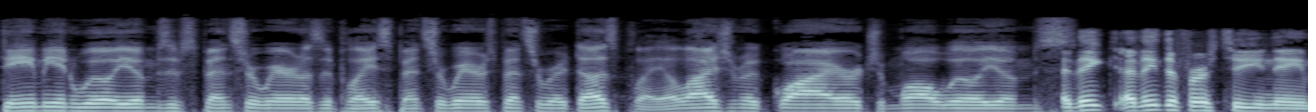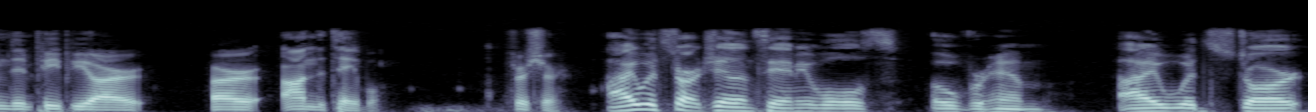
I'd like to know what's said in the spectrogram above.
Damien Williams, if Spencer Ware doesn't play, Spencer Ware, Spencer Ware does play. Elijah McGuire, Jamaal Williams. I think I think the first two you named in PPR are on the table for sure. I would start Jaylen Samuels over him. I would start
